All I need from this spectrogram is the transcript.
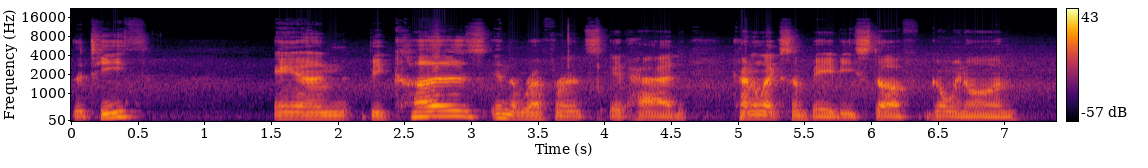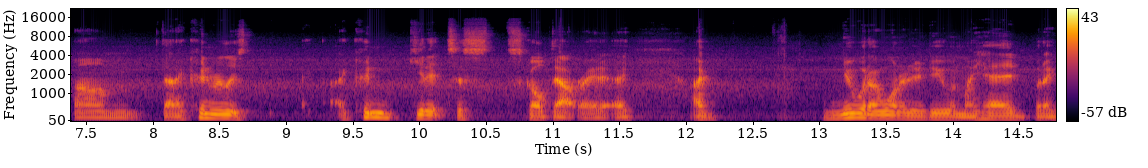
the teeth, and because in the reference it had kind of like some baby stuff going on um, that I couldn't really, I couldn't get it to sculpt out right. I, I knew what I wanted to do in my head, but I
